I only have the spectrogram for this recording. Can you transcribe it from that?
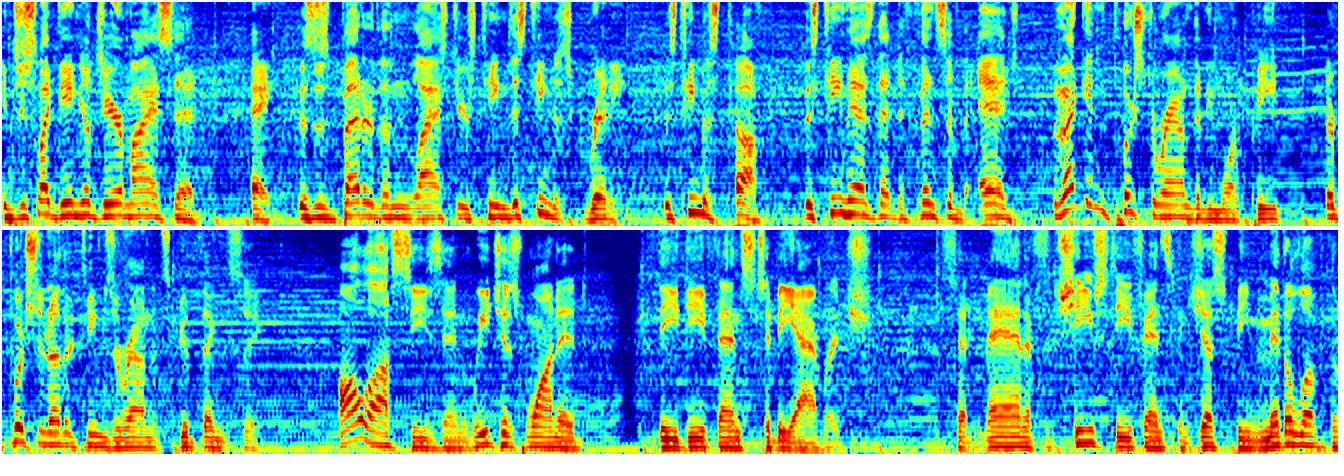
And just like Daniel Jeremiah said, hey, this is better than last year's team. This team is gritty. This team is tough. This team has that defensive edge. They're not getting pushed around anymore, Pete. They're pushing other teams around. It's a good thing to see. All off season, we just wanted the defense to be average. Said, man, if the Chiefs defense can just be middle of the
